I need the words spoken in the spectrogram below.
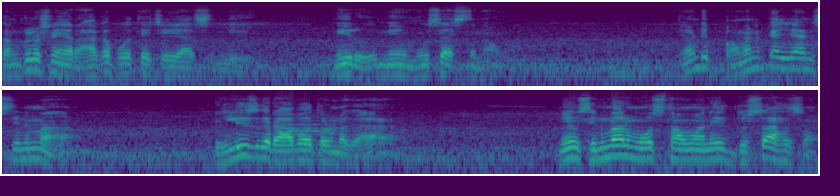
కంక్లూషన్ రాకపోతే చేయాల్సింది మీరు మేము మూసేస్తున్నాము. ఏమంటే పవన్ కళ్యాణ్ సినిమా రిలీజ్గా రాబోతుండగా మేము సినిమాలు మూస్తాము అనేది దుస్సాహసం.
